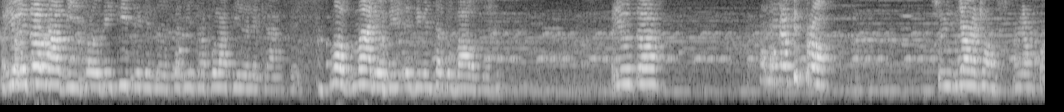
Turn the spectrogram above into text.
Aiuto! collezionabili sono dei tizi che sono stati intrappolati nelle carte. Mo Mario è diventato Bowser. Aiuta! Mamma mia che pro! Sono Indiana Jones, andiamo qua.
